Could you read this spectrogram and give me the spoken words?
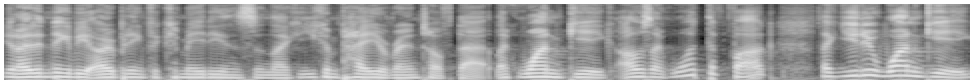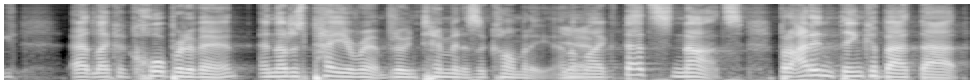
You know, I didn't think it'd be opening for comedians and like you can pay your rent off that. Like one gig. I was like, what the fuck? Like you do one gig at like a corporate event and they'll just pay your rent for doing 10 minutes of comedy. And I'm like, that's nuts. But I didn't think about that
